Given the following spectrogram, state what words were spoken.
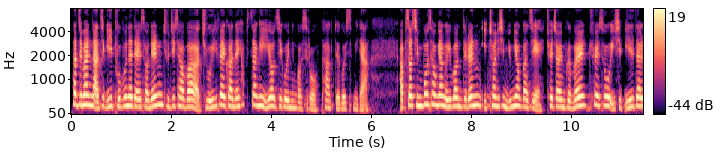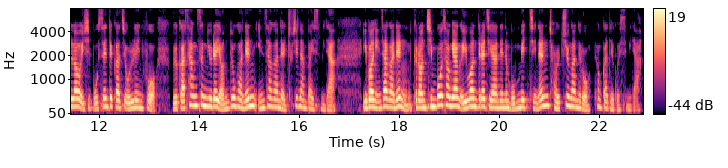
하지만 아직 이 부분에 대해서는 주지사와 주의회 간의 협상이 이어지고 있는 것으로 파악되고 있습니다. 앞서 진보 성향 의원들은 2026년까지 최저임금을 최소 21달러 25센트까지 올린 후 물가 상승률에 연동하는 인상안을 추진한 바 있습니다. 이번 인상안은 그런 진보 성향 의원들의 제안에는 못 미치는 절충안으로 평가되고 있습니다.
